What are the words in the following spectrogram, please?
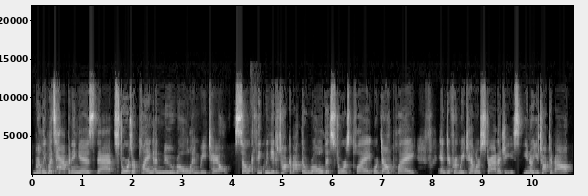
really what's happening is that stores are playing a new role in retail. So I think we need to talk about the role that stores play or don't play in different retailer strategies. You know, you talked about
